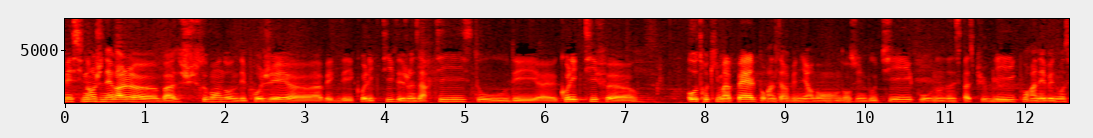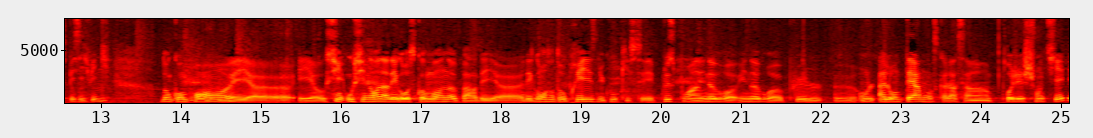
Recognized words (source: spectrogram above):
Mais sinon, en général, bah, je suis souvent dans des projets avec des collectifs, des jeunes artistes ou des collectifs autres qui m'appellent pour intervenir dans une boutique ou dans un espace public pour un événement spécifique. Donc on prend et, euh, et aussi, ou sinon on a des grosses commandes par des, euh, des grandes entreprises du coup qui c'est plus pour un- une œuvre une œuvre plus euh, à long terme. Dans ce cas-là c'est un projet chantier.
